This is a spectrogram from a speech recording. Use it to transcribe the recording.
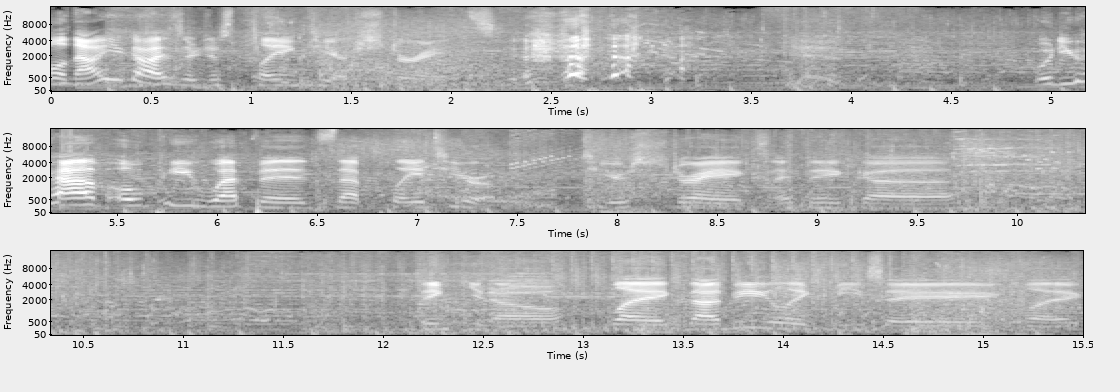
Well, now you guys are just playing to your strengths. when you have OP weapons that play to your to your strengths, I think uh think, you know, like that'd be like me saying like,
